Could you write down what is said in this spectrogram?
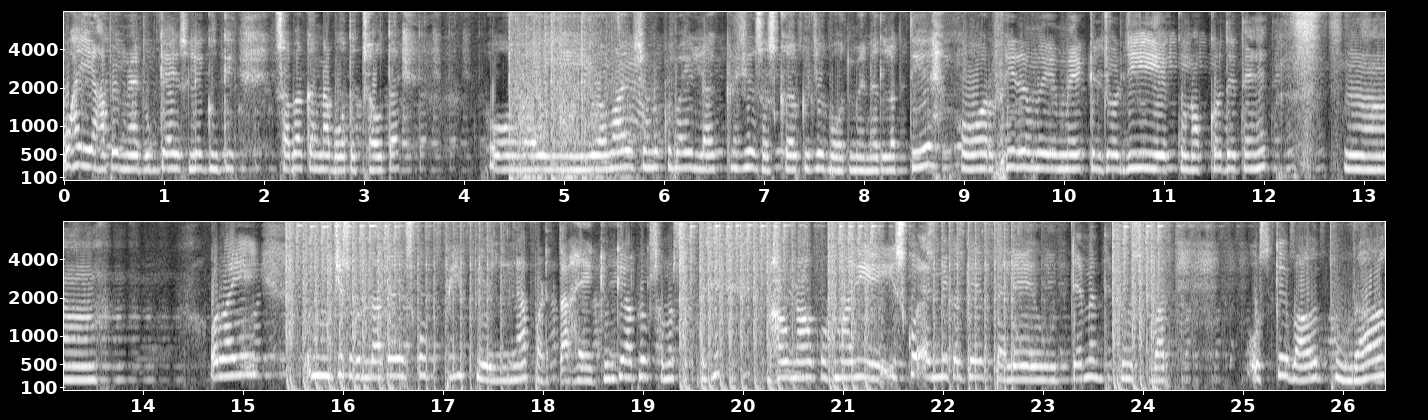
भाई यहाँ पे मैं रुक गया इसलिए क्योंकि सबर करना बहुत अच्छा होता है। और भाई, हमारे चैनल को भाई लाइक कीजिए सब्सक्राइब कीजिए, बहुत मेहनत लगती है। और फिर मेरे किलचोर जी एक को नॉक कर देते हैं। और भाई नीचे से बंदा आता है इसको भी पेलना पड़ता है, क्योंकि आप लोग समझ सकते हैं भावनाओं को हमारी, इसको एनमी करके पहले देते हैं, उसके बाद उसके बाद पूरा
